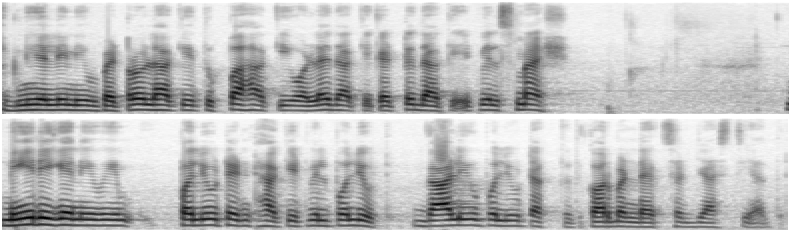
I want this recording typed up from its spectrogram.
ಅಗ್ನಿಯಲ್ಲಿ ನೀವು ಪೆಟ್ರೋಲ್ ಹಾಕಿ, ತುಪ್ಪ ಹಾಕಿ, ಒಳ್ಳೇದಾಕಿ, ಕೆಟ್ಟದಾಕಿ ಇಟ್ ವಿಲ್ ಸ್ಮ್ಯಾಶ್ ನೀರಿಗೆ ನೀವು ಪೊಲ್ಯೂಟೆಂಟ್ ಹಾಕಿ ಇಟ್ ವಿಲ್ ಪೊಲ್ಯೂಟ್ ಗಾಳಿಯು ಪೊಲ್ಯೂಟ್ ಆಗ್ತದೆ ಕಾರ್ಬನ್ ಡೈಆಕ್ಸೈಡ್ ಜಾಸ್ತಿ ಆದರೆ.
